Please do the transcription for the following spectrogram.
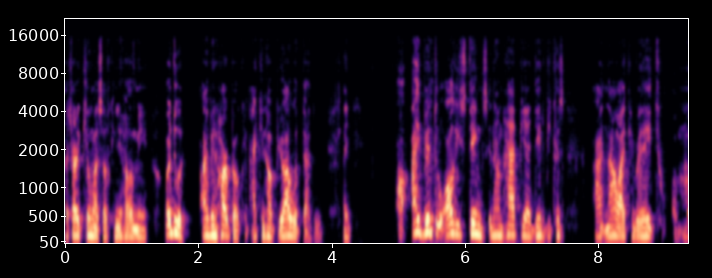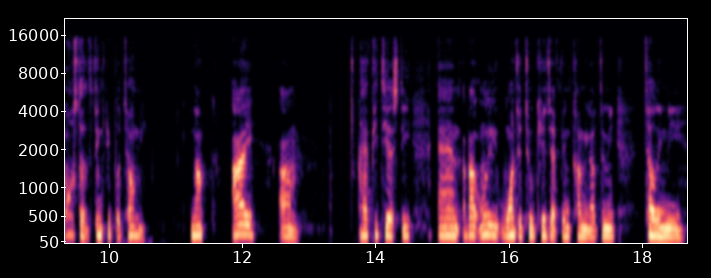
I try to kill myself. Can you help me?" Or, dude, I've been heartbroken. I can help you out with that, dude. Like, I've been through all these things, and I'm happy I did because I, now I can relate to most of the things people tell me. You know, I um I have PTSD, and about only one to two kids have been coming up to me, telling me,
